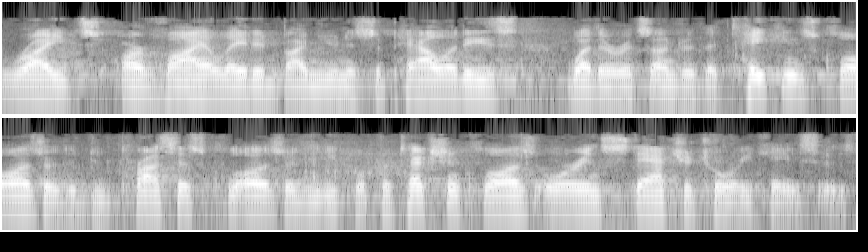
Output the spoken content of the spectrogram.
rights are violated by municipalities, whether it's under the takings clause or the due process clause or the equal protection clause or in statutory cases.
